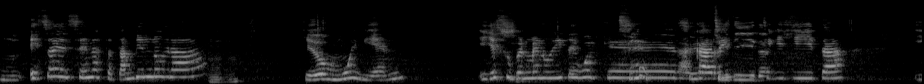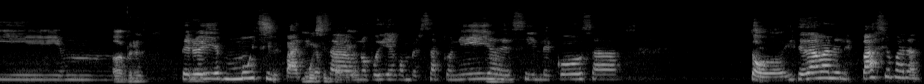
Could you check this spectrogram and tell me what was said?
mm, esa escena está tan bien lograda, Ujú. quedó muy bien. Y es Sí. súper menudita igual que Sí, la sí, Carrie, chiquitita. chiquitita. Y, mm, Ah, pero- pero ella es muy Sí, simpática, muy o sea, simpática. uno podía conversar con ella, Mm. decirle cosas, todo. Y te daban el espacio para,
